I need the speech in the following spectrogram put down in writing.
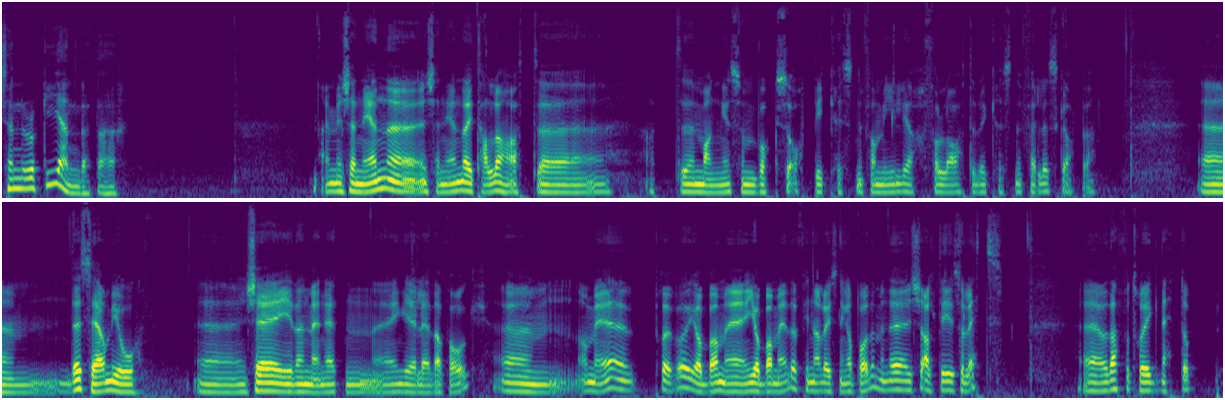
kjenner dere igjen dette her? Nei, vi kjenner igjen, eh, kjenner igjen de tallene. At, uh, at, mange som vokser opp i kristne familier, forlater det kristne fellesskapet. Um, det ser vi jo uh, skje i den menigheten jeg er leder for òg. Um, og vi prøver å jobbe med, jobbe med, det og finne løsninger på det, men det er ikke alltid så lett. Uh, og Derfor tror jeg nettopp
